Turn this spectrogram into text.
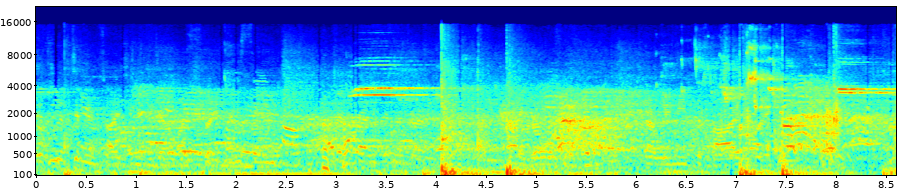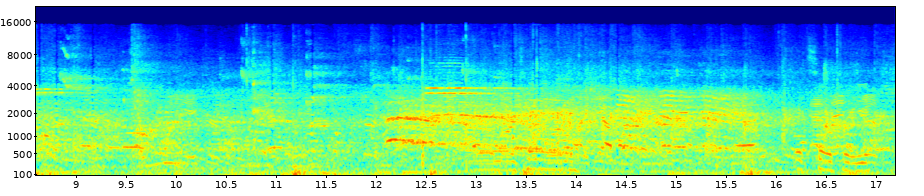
it's just gonna to get away straight. My girl that we need to buy. So pretty.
